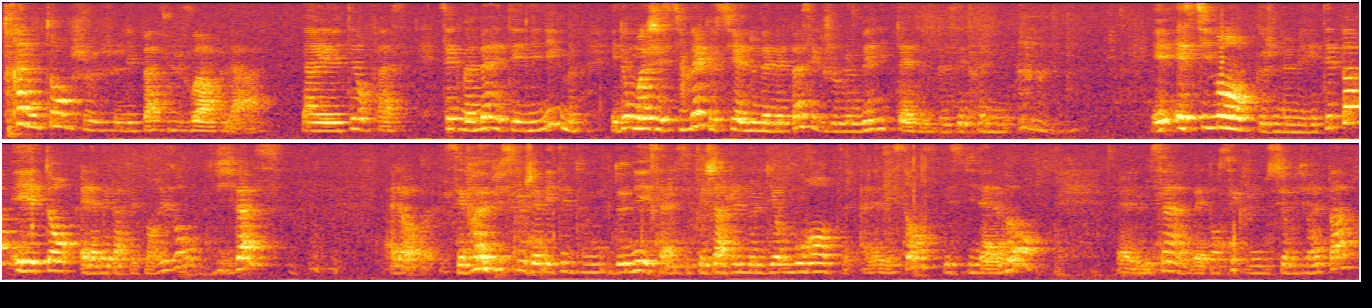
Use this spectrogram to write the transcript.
très longtemps, je, n'ai pas voulu voir la, réalité en face. C'est que ma mère était une énigme, et donc moi j'estimais que si elle ne m'aimait pas, c'est que je le méritais de me très Et estimant que je ne le méritais pas, et étant, elle avait parfaitement raison, vivace, alors, c'est vrai, puisque j'avais été donnée, ça, elle s'était chargée de me le dire, mourante à la naissance, destinée à la mort. Euh, le médecin avait pensé que je ne survivrais pas.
